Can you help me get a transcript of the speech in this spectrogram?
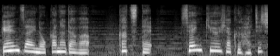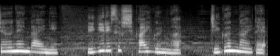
現在のカナダは、かつて1980年代にイギリス主海軍が自軍内で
